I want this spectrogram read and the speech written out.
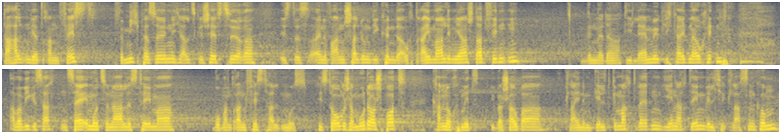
da halten wir dran fest. Für mich persönlich als Geschäftsführer ist das eine Veranstaltung, die könnte auch dreimal im Jahr stattfinden, wenn wir da die Lärmmöglichkeiten auch hätten. Aber wie gesagt, ein sehr emotionales Thema, wo man dran festhalten muss. Historischer Motorsport kann noch mit überschaubar kleinem Geld gemacht werden, je nachdem, welche Klassen kommen.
